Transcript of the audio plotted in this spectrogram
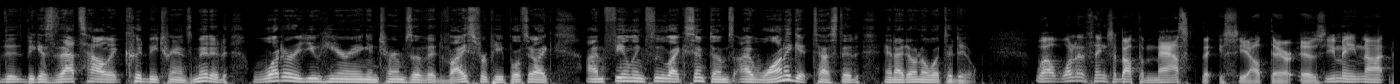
the, because that's how it could be transmitted. What are you hearing in terms of advice for people if they're like, I'm feeling flu-like symptoms, I want to get tested and I don't know what to do? Well, one of the things about the mask that you see out there is you may not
